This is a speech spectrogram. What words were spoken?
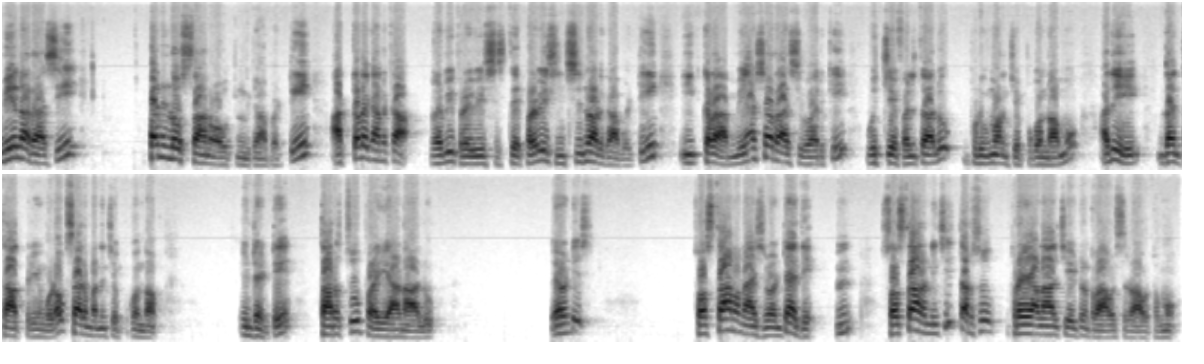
మీనరాశి పన్నెండవ స్థానం అవుతుంది కాబట్టి అక్కడ గనక రవి ప్రవేశిస్తే ప్రవేశించినాడు కాబట్టి ఇక్కడ మేషరాశి వారికి వచ్చే ఫలితాలు ఇప్పుడు మనం చెప్పుకున్నాము. అది దాని తాత్పర్యం కూడా ఒకసారి మనం చెప్పుకుందాం. ఏంటంటే తరచూ ప్రయాణాలు. ఏమంటే స్వస్థాన నాశనం అంటే అదే. స్వస్థానం నుంచి తరచు ప్రయాణాలు చేయటం రావాల్సి రావటము.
